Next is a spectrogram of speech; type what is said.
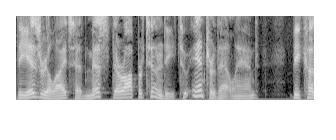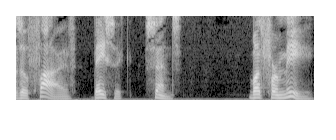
The Israelites had missed their opportunity to enter that land because of five basic sins. But for me,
